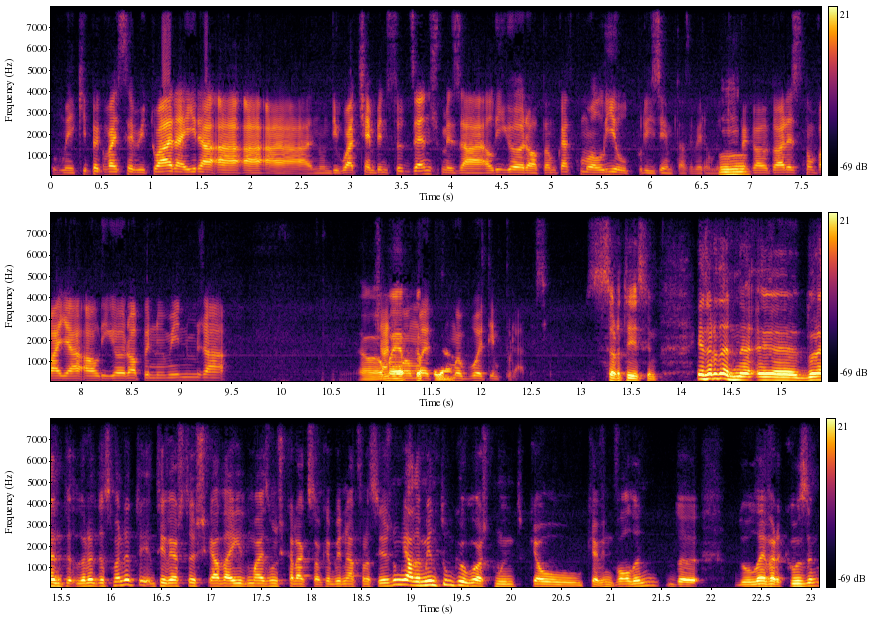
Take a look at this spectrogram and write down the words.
uma equipa que vai se habituar a ir a, a, a, não digo à Champions todos os anos, mas à Liga Europa, um bocado como a Lille, por exemplo, estás a ver? Uma uhum. equipa que agora, se não vai à, à, Liga Europa, no mínimo, já, é já não é uma, uma, boa temporada. Assim. Certíssimo. Entretanto, eh, durante, durante a semana tiveste a chegada aí de mais uns craques ao Campeonato Francês, nomeadamente um que eu gosto muito, que é o Kevin Volden, de, do Leverkusen,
